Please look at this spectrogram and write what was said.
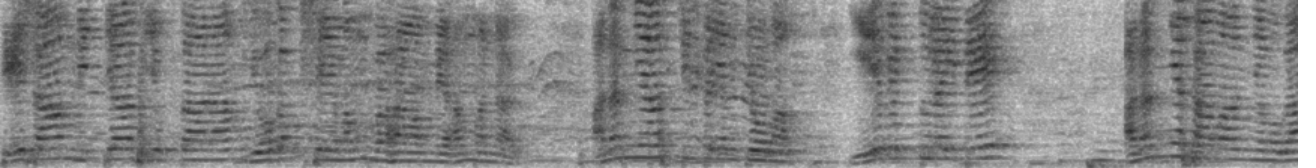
తేషాం నిత్యాభియుక్తానాం యోగక్షేమం వహామ్యహం అన్నాడు. అనన్యాశ్చింతయంత్యోమ. ఏ వ్యక్తులైతే అనన్య సామాన్యముగా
